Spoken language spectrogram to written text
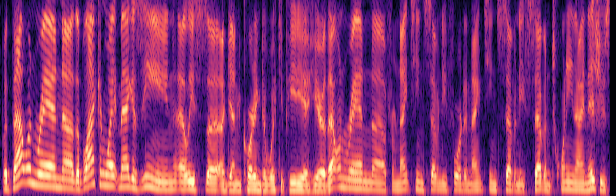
But that one ran uh, the black and white magazine, at least uh, again according to Wikipedia here. That one ran uh, from 1974 to 1977, 29 issues.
